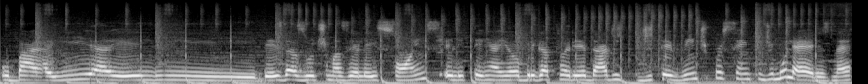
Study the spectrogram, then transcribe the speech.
O Bahia, ele, desde as últimas eleições, ele tem aí a obrigatoriedade de ter 20% de mulheres, né?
